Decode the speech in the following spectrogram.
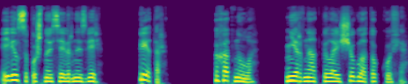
Явился пушной северный зверь. Кретор. Хохотнула. Нервно отпила еще глоток кофе.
